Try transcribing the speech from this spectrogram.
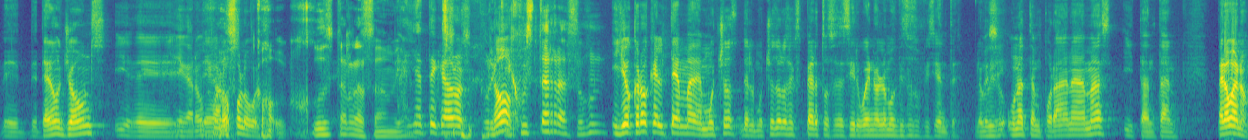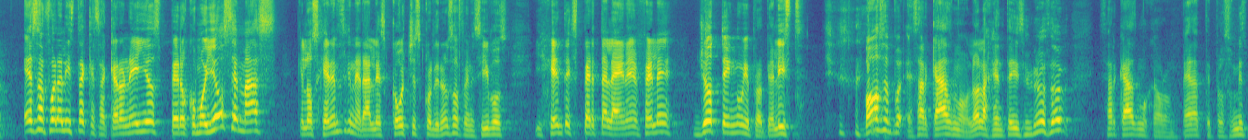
de, de Daniel Jones y de, De de Garoppolo. Güey. Justa razón, viejo. Cállate, cabrón. por No, qué justa razón. y yo creo que el tema de muchos, de muchos de los expertos es decir, bueno, lo hemos visto suficiente. Lo hemos Pues visto una temporada nada más y tan tan. Pero bueno, esa fue la lista que sacaron ellos. Pero como yo sé más que los gerentes generales, coaches, coordinadores ofensivos y gente experta en la NFL, yo tengo mi propia lista. Vamos a es sarcasmo. Luego la gente dice, no, ¿sabes? sarcasmo, cabrón. Espérate, pero son mis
